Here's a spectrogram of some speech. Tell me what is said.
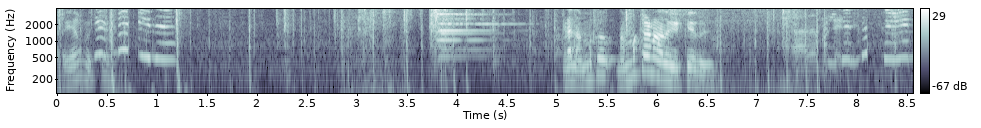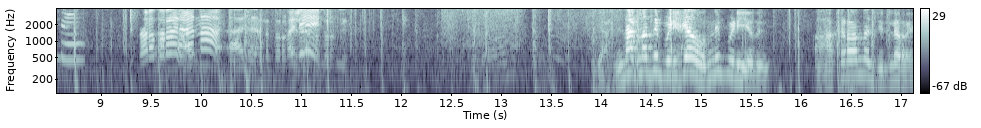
അറിയാൻ പറ്റും എടാ നമുക്ക് നമുക്കാണോ അത് കിട്ടിയത്? രണ്ടെണ്ണത്തിൽ പിടിക്കാതെ ഒന്നി പിടിയത് ആക്രാന്ത ചില്ലറേ.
